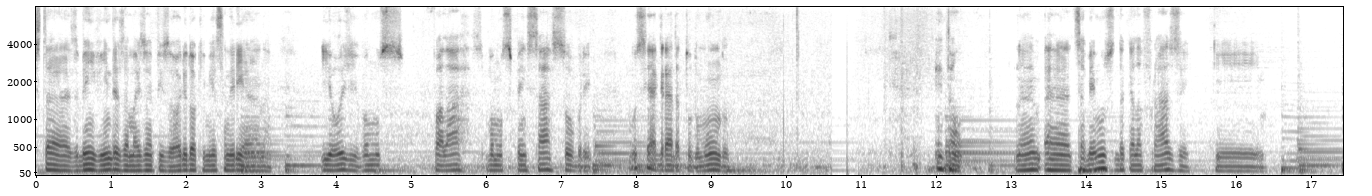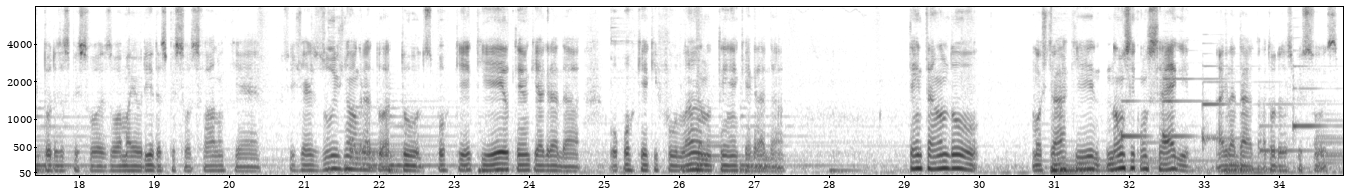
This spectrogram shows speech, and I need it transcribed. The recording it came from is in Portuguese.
Alquimistas! Bem-vindas a mais um episódio do Alquimia Sanderiana. E hoje vamos falar, vamos pensar sobre você agrada a todo mundo? Então, né, é, sabemos daquela frase que todas as pessoas, ou a maioria das pessoas falam, que é se Jesus não agradou a todos, por que, que eu tenho que agradar? Ou por que, que fulano tem que agradar? Tentando mostrar que não se consegue agradar a todas as pessoas.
